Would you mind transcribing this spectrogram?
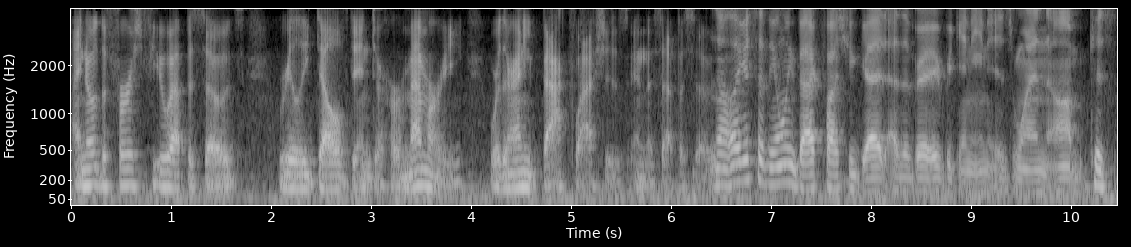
I know the first few episodes really delved into her memory. Were there any backflashes in this episode? No, like I said, the only backflash you get at the very beginning is when, um, because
